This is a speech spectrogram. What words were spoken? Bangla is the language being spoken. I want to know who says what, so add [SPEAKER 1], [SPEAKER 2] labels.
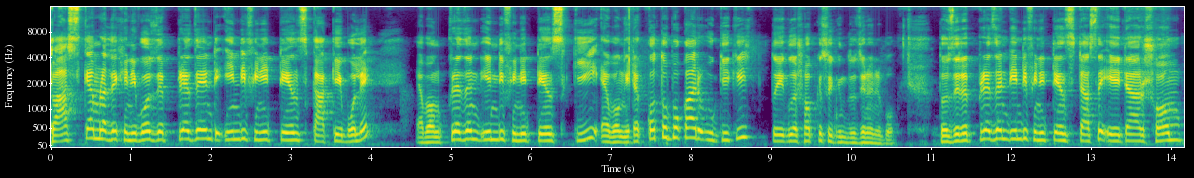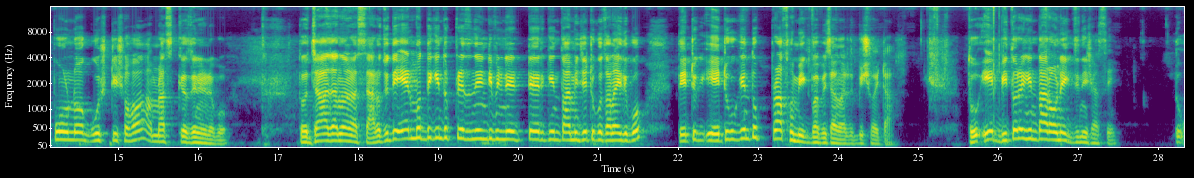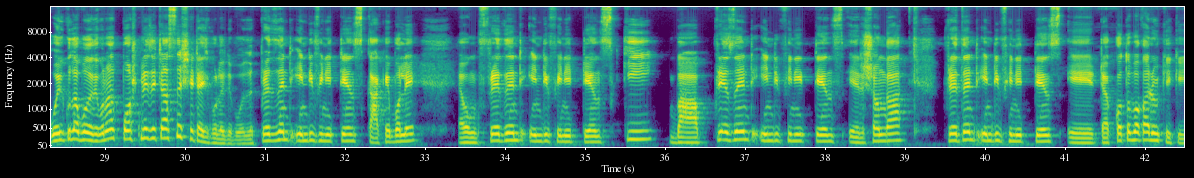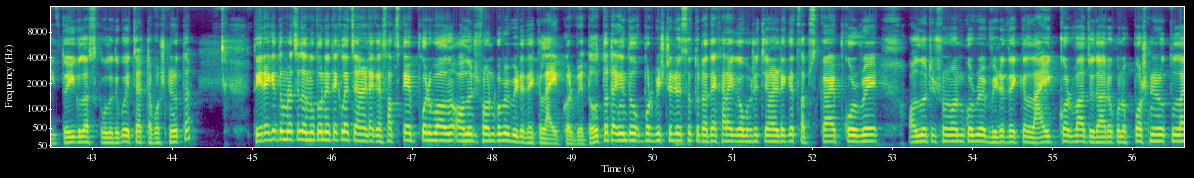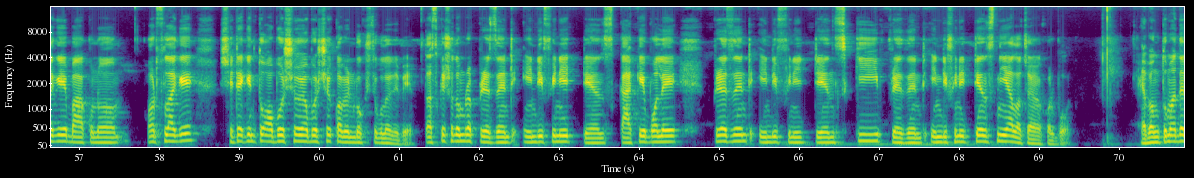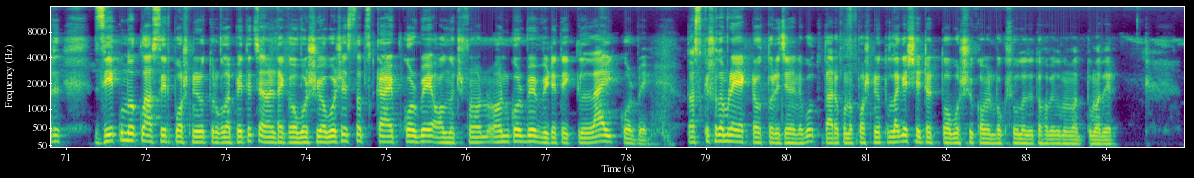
[SPEAKER 1] তো আজকে আমরা দেখে নিব যে প্রেজেন্ট ইনডিফিনিট টেন্স কাকে বলে এবং প্রেজেন্ট ইনডিফিনিট টেন্স কি এবং এটা কত প্রকার ও কী কী, তো এগুলো সব কিছুই কিন্তু জেনে নেব। তো যেটা প্রেজেন্ট ইনডিফিনিট টেন্সটা আছে, এটার সম্পূর্ণ গোষ্ঠী সহ আমরা আজকে জেনে নেব। তো যা জানার আছে, আর যদি এর মধ্যে কিন্তু প্রেজেন্ট ইনডিফিনিটের কিন্তু আমি যেটুকু জানাই দেবো, তো এটুকু এটুকু কিন্তু প্রাথমিকভাবে জানার বিষয়টা। তো এর ভিতরে কিন্তু আর অনেক জিনিস আছে। তো ওইগুলো বলে দেবো না। প্রশ্নে যেটা আছে সেটাই বলে দেবো যে প্রেজেন্ট ইনডিফিনিট টেন্স কাকে বলে এবং প্রেজেন্ট ইনডিফিনিট টেন্স কি বা প্রেজেন্ট ইনডিফিনিট টেন্স এর সংজ্ঞা প্রেজেন্ট ইনডিফিনিট টেন্স এটা কত প্রকার ও কী কী? তো এইগুলো আজকে বলে দেবো, এই চারটা প্রশ্নের উত্তর। তো এর আগে তোমরা চ্যানেল নতুন থাকলে চ্যানেলটাকে সাবস্ক্রাইব করবে ফোন করবে ভিডিও দেখে লাইক করবে। তো উত্তরটা কিন্তু উপর পৃষ্ঠে রয়েছে তোটা দেখার আগে অবশ্যই চ্যানেলটাকে সাবস্ক্রাইব করবে অল নোটিফিকেশন অন করবে ভিডিও দেখে লাইক করবা। যদি আরও কোনো প্রশ্নের উত্তর লাগে বা কোনো অর্থ লাগে, সেটা কিন্তু অবশ্যই অবশ্যই কমেন্ট বক্সে বলে দেবে। তো আজকে শুধু আমরা প্রেজেন্ট ইনডিফিনিট টেন্স কাকে বলে? প্রেজেন্ট ইনডিফিনিট টেন্স কি? প্রেজেন্ট ইনডিফিনিট টেন্স নিয়ে আলোচনা করব। এবং তোমাদের যে কোনো ক্লাসের প্রশ্নের উত্তরগুলো পেতে চ্যানেলটাকে অবশ্যই অবশ্যই সাবস্ক্রাইব করবে অল নোটিফিকেশন অন করবে ভিডিওতে লাইক করবে। তো আজকে শুধু আমরা একটা উত্তরে জেনে নেব। তো তারও কোনো প্রশ্নের উত্তর লাগে, সেটা তো অবশ্যই কমেন্ট বক্সে বলে দিতে হবে তোমাদের।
